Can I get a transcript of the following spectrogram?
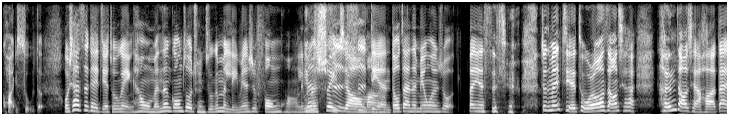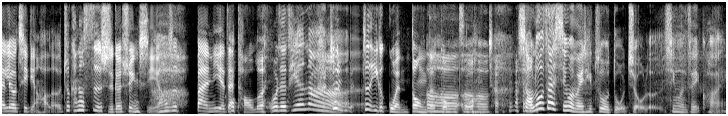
快速的。我下次可以截图给你看，我们那个工作群组根本里面是疯狂，你们睡觉四点都在那边问说。半夜四点 就那边截图，然后早上起来很早起来，好了，大概六七点好了，就看到四十个讯息，然后是半夜在讨论。我的天哪，这这是一个滚动的工作。小鹿在新闻媒体做多久了？新闻这一块？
